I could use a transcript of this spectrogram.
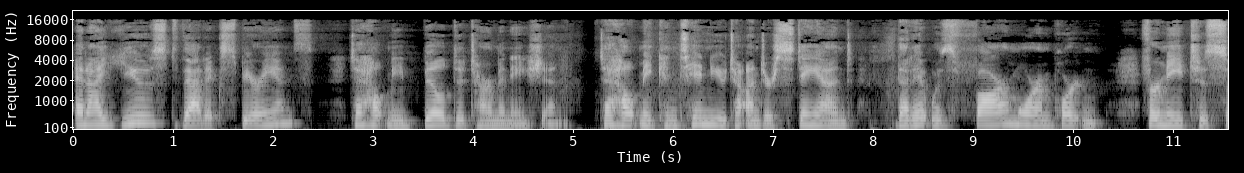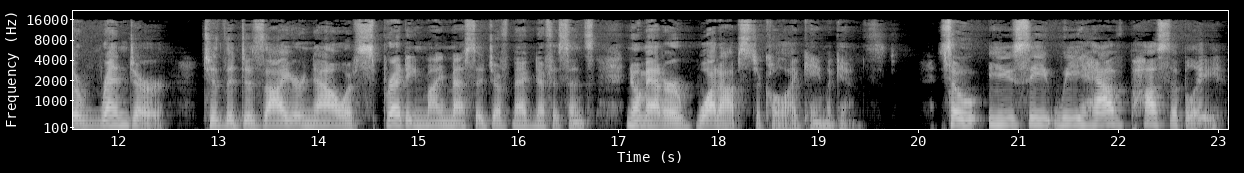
And I used that experience to help me build determination, to help me continue to understand that it was far more important for me to surrender to the desire now of spreading my message of magnificence, no matter what obstacle I came against. So you see, we have possibly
